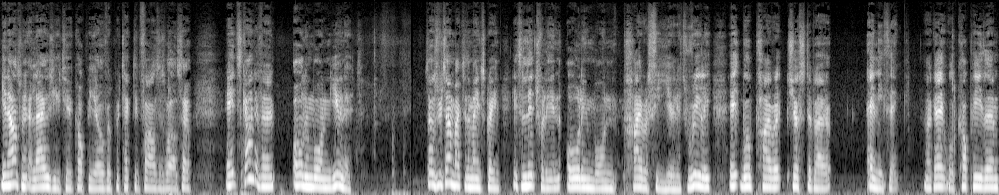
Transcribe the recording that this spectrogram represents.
the enhancement allows you to copy over protected files as well. So it's kind of an all-in-one unit. So as we turn back to the main screen, it's literally an all-in-one piracy unit. Really, it will pirate just about anything. Okay, it will copy them,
